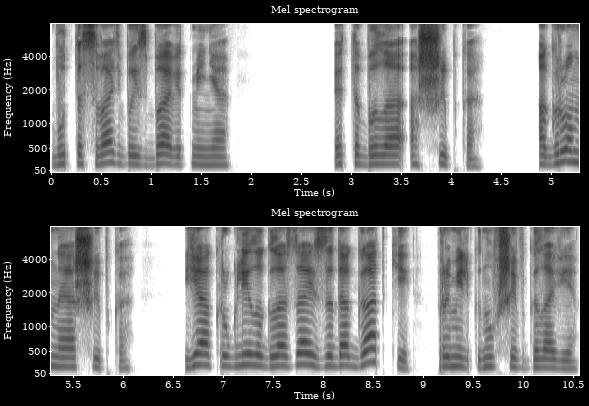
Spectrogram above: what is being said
Будто свадьба избавит меня. Это была ошибка. Огромная ошибка. Я округлила глаза из-за догадки, промелькнувшей в голове.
